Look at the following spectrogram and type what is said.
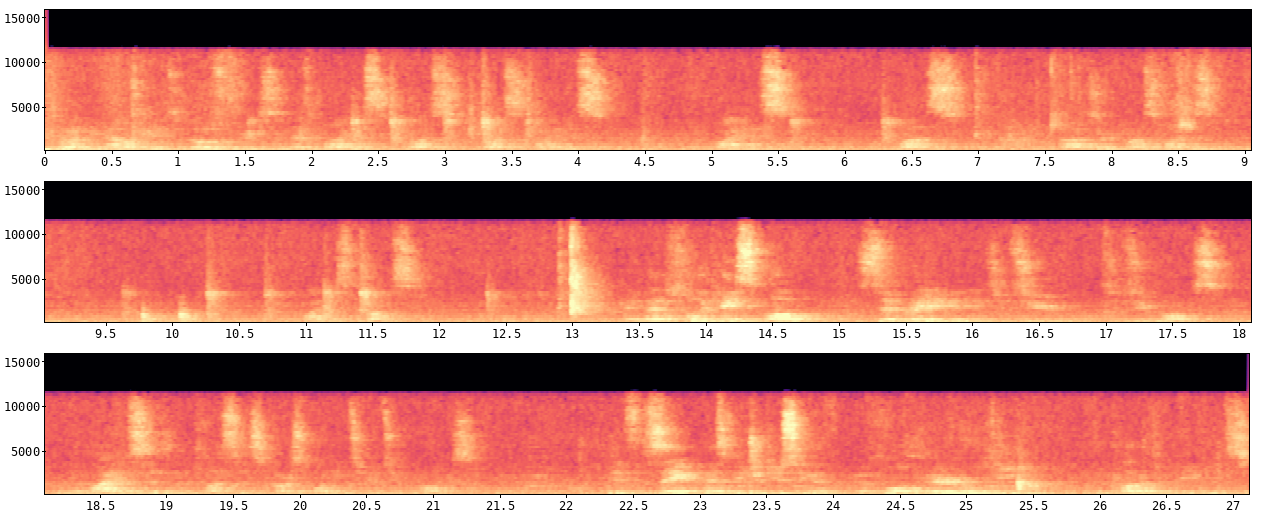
is going to be allocated to those three, so that's minus, plus, plus, minus, minus, plus, uh, sorry, plus, minus, minus, plus. Okay, that's for the case of separating it into two, two blocks, the minuses and the pluses corresponding to. It's the same as introducing a, a fourth variable d, the product of a, b, and c.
